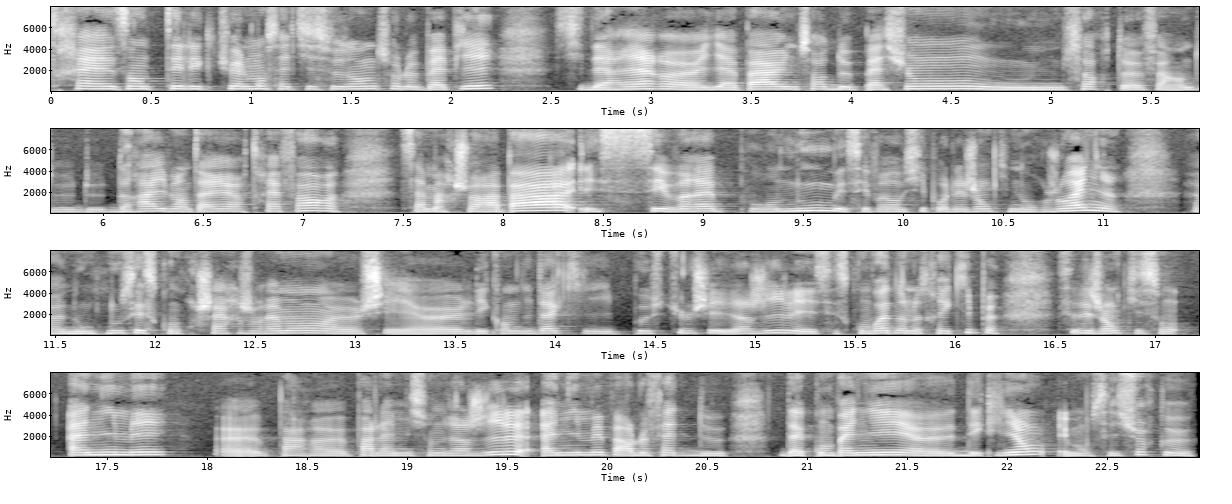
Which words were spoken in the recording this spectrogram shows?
très intellectuellement satisfaisante sur le papier, si derrière euh, il n'y a pas une sorte de passion ou une sorte de, drive intérieur très fort, ça marchera pas. Et c'est vrai pour nous, mais c'est vrai aussi pour les gens qui nous rejoignent. Euh, donc nous, c'est ce qu'on recherche vraiment euh, chez les candidats qui postulent chez Virgile et c'est ce qu'on voit dans notre équipe. C'est des gens qui sont animés par, par la mission de Virgile, animés par le fait d'accompagner des clients. Et bon, c'est sûr que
